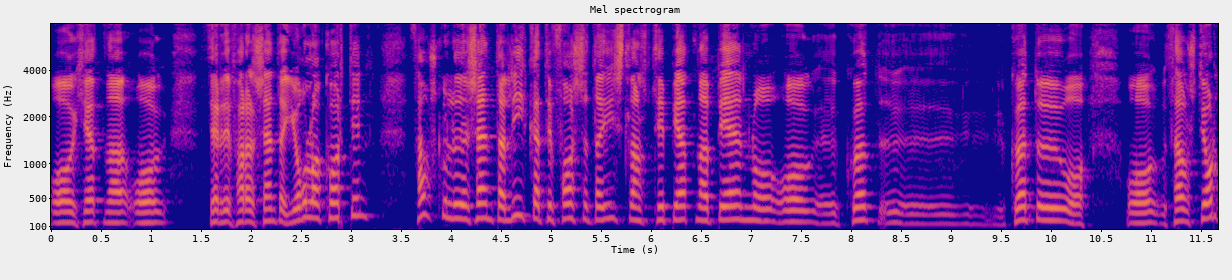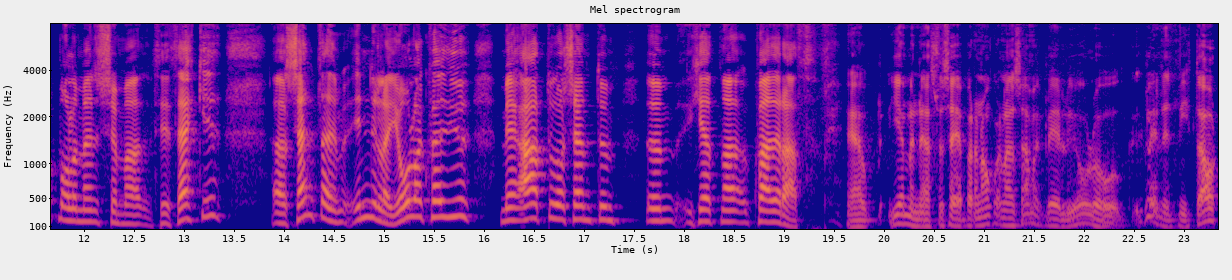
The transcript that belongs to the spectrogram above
og hérna og þegar þið fara að senda jólakortin þá skulle þið senda líka til fósetta Íslands til Bjarnabenn og, og Kötu og, og þá stjórnmálamenn sem þið þekkið að senda þeim innilega jólakveðju með atu og sendum um hérna hvað er að. Já, ég menni alltaf að segja bara nákvæmlega saman gleðileg jól og gleðilegt nýtt ár.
